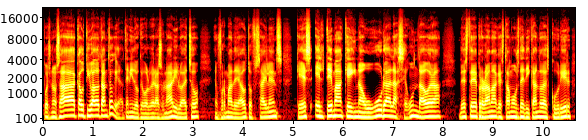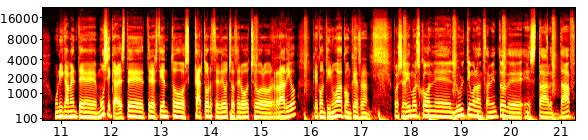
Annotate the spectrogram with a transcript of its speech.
pues nos ha cautivado tanto que ha tenido que volver a sonar y lo ha hecho en forma de Out of Silence, que es el tema que inaugura la segunda hora de este programa que estamos dedicando a descubrir únicamente música, este 314 de 808 Radio, que continúa con qué, Fran? Pues seguimos con el último lanzamiento de Star Duff.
